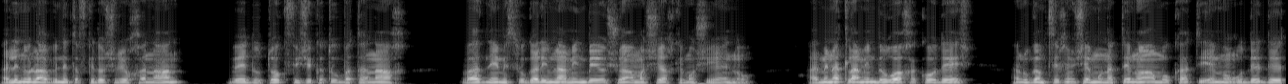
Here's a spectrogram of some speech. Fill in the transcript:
עלינו להבין את תפקידו של יוחנן ועדותו כפי שכתוב בתנ"ך, ואז נהיה מסוגלים להאמין ביהושע המשיח כמושיענו. על מנת להאמין ברוח הקודש, אנו גם צריכים שאמונתנו העמוקה תהיה מעודדת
